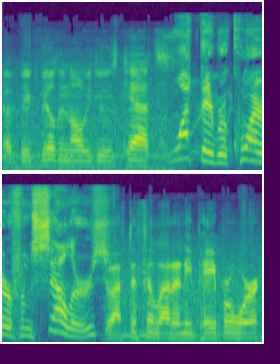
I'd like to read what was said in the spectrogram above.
a big building, all we do is cats. What they require from sellers. Do I have to fill out any paperwork?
